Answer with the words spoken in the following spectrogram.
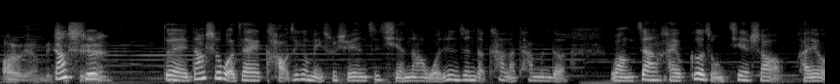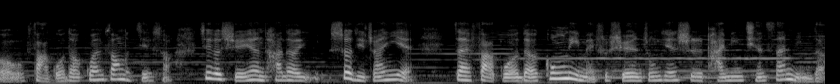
奥尔良美术学院。当时，对，当时我在考这个美术学院之前呢，我认真的看了他们的网站，还有各种介绍，还有法国的官方的介绍。这个学院它的设计专业在法国的公立美术学院中间是排名前三名的。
